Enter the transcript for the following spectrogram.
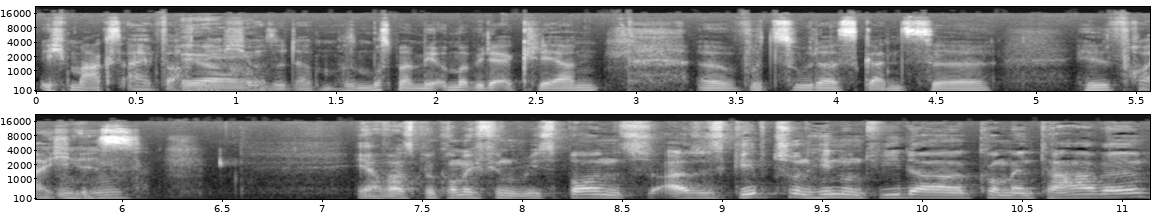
ich mag es einfach ja. nicht. Also da muss man mir immer wieder erklären, äh, wozu das Ganze hilfreich mhm. ist. Ja, was bekomme ich für einen Response? Also es gibt schon hin und wieder Kommentare,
